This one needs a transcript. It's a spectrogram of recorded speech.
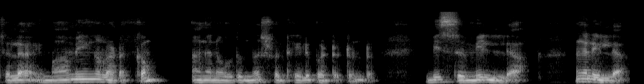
ചില ഇമാമിയങ്ങളടക്കം അങ്ങനെ ഓതുന്ന ശ്രദ്ധയിൽപ്പെട്ടിട്ടുണ്ട് ബിസ്മില്ല. അങ്ങനെ ഇല്ല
